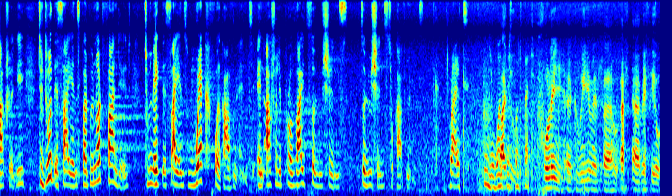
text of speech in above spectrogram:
actually to do the science, but we're not funded to make the science work for government and actually provide solutions, solutions to government. Right. You want I to do respond to that? fully agree with, uh, uh, with you.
